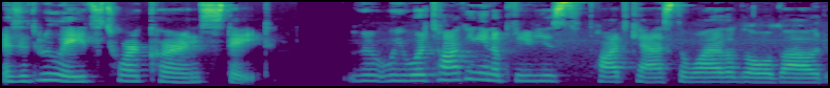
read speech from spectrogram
as it relates to our current state. We were talking in a previous podcast a while ago about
